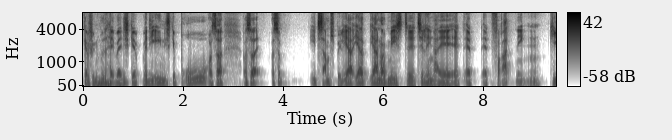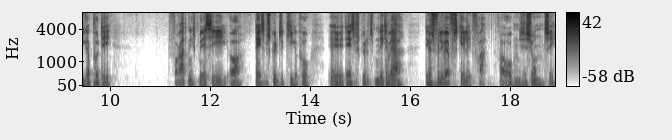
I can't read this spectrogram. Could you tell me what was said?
kan finde ud af, hvad de, skal, hvad de egentlig skal bruge, og så, og så, og så i et samspil. Jeg, jeg, jeg er nok mest øh, tilhænger af, at, at, at forretningen kigger på det forretningsmæssige, og databeskyttelse kigger på øh, databeskyttelse. Men det kan, være, det kan selvfølgelig være forskelligt fra, fra organisation til,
